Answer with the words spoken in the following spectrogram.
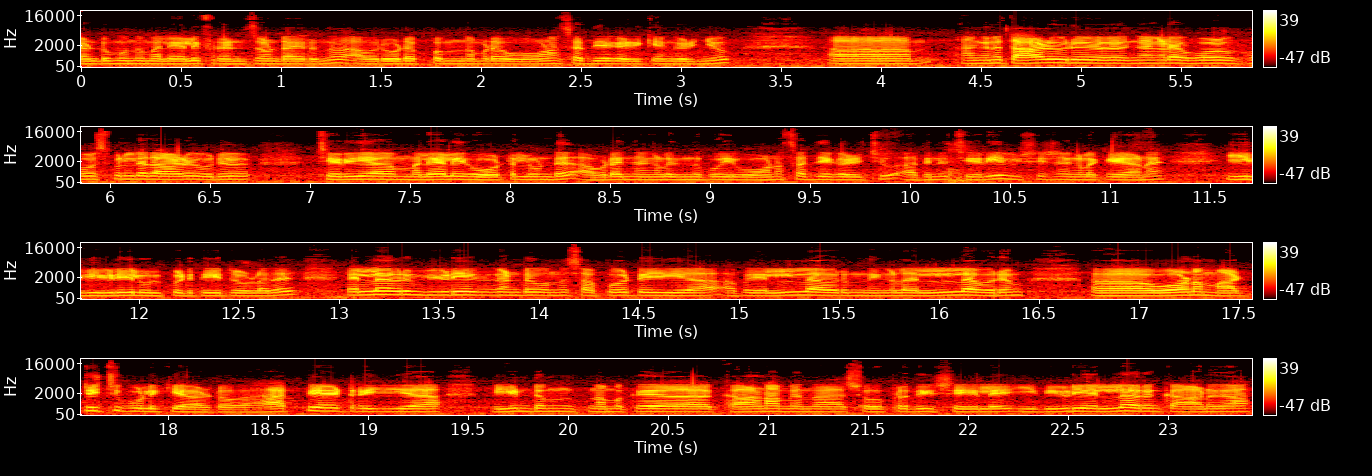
രണ്ട് മൂന്ന് മലയാളി ഫ്രണ്ട്സ് ഉണ്ടായിരുന്നു. അവരോടൊപ്പം നമ്മുടെ ഓണസദ്യ കഴിക്കാൻ കഴിഞ്ഞു. അങ്ങനെ താഴെ ഒരു ഞങ്ങളുടെ ഹോസ്പിറ്റലിന്റെ താഴെ ഒരു ചെറിയ മലയാളി ഹോട്ടലുണ്ട്. അവിടെ ഞങ്ങൾ ഇന്ന് പോയി ഓണസദ്യ കഴിച്ചു. അതിന്റെ ചെറിയ വിശേഷങ്ങളൊക്കെയാണ് ഈ വീഡിയോയിൽ ഉൾപ്പെടുത്തിയിട്ടുള്ളത്. എല്ലാവരും വീഡിയോ ഒക്കെ കണ്ട് ഒന്ന് സപ്പോർട്ട് ചെയ്യുക. അപ്പോൾ എല്ലാവരും നിങ്ങളെല്ലാവരും ആ, ഓണം അടിച്ചു പൊളിക്കുക കേട്ടോ. ഹാപ്പി ആയിട്ടിരിക്കുക. വീണ്ടും നമുക്ക് കാണാമെന്ന ശുഭപ്രതീക്ഷയിൽ ഈ വീഡിയോ എല്ലാവരും കാണുക.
